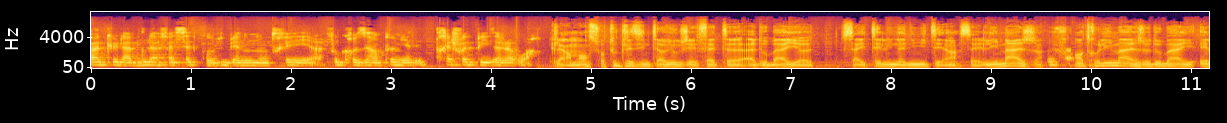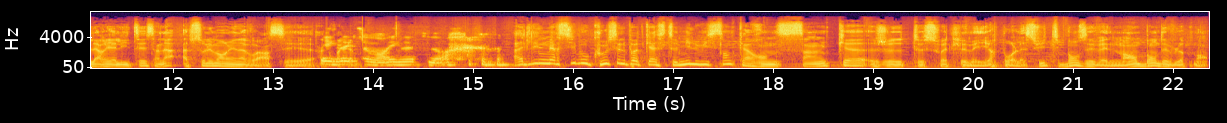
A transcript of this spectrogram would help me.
pas que la boule à facettes qu'on veut bien nous montrer. Il faut creuser un peu, mais il y a des très chouettes paysages à voir. Clairement, sur toutes les interviews que j'ai faites euh, à Dubaï, euh, ça a été l'unanimité. hein. C'est l'image C'est entre l'image de Dubaï et la réalité, ça n'a absolument rien à voir. C'est incroyable. Exactement, exactement. Adeline, merci beaucoup. C'est le podcast 1845. Je te souhaite le meilleur pour la suite. Bons événements, bon développement.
